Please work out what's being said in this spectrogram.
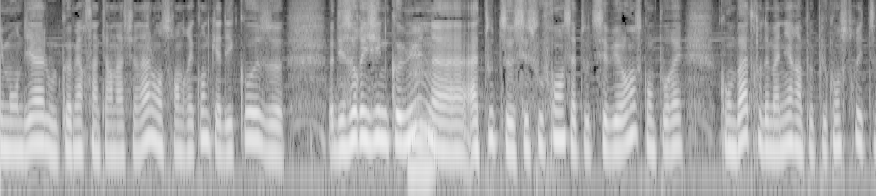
l'économie mondiale ou le commerce international, on se rendrait compte qu'il y a des causes, euh, des origines communes Mhm. à, à toutes ces souffrances, à toutes ces violences qu'on pourrait combattre de manière un peu plus construite.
